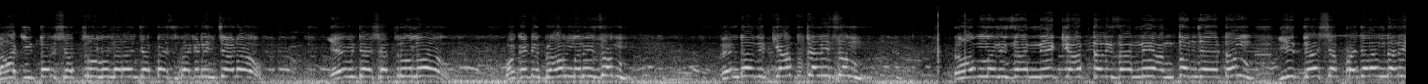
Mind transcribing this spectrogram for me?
నాకు ఇద్దరు శత్రువులు ఉన్నారని చెప్పేసి ప్రకటించాడు. ఏమిటా శత్రువులు? ఒకటి బ్రాహ్మణిజం రెండోది క్యాపిటలిజం. బ్రాహ్మణిజాన్ని క్యాపిటలిజాన్ని అంతం చేయటం ఈ దేశ ప్రజలందరి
